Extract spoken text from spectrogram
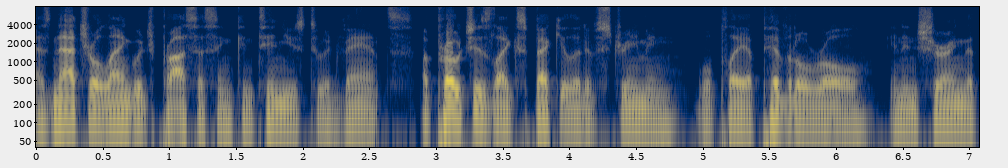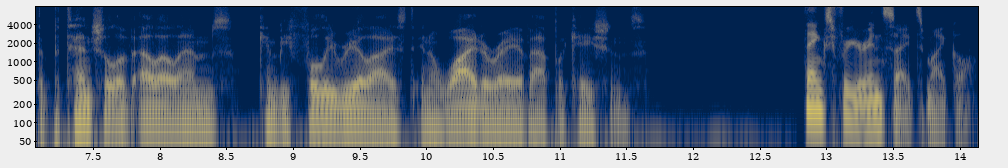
As natural language processing continues to advance, approaches like speculative streaming will play a pivotal role in ensuring that the potential of LLMs can be fully realized in a wide array of applications. Thanks for your insights, Michael.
